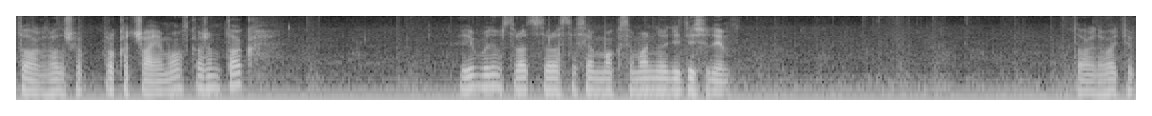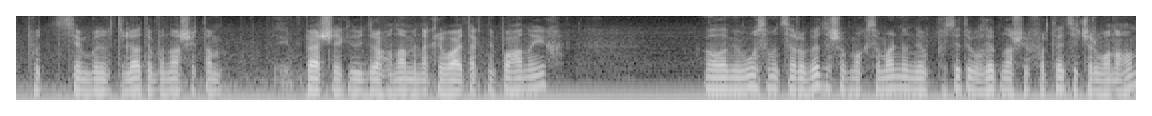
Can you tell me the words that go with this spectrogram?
Так, зразу прокачаємо, скажімо так. І будемо старатися зараз це все максимально дійти сюди. Так, давайте по цим будемо стріляти, бо наші там перші, які йдуть драгунами, накривають так непогано їх. Але ми мусимо це робити, щоб максимально не впустити вглиб нашої фортеці червоного.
